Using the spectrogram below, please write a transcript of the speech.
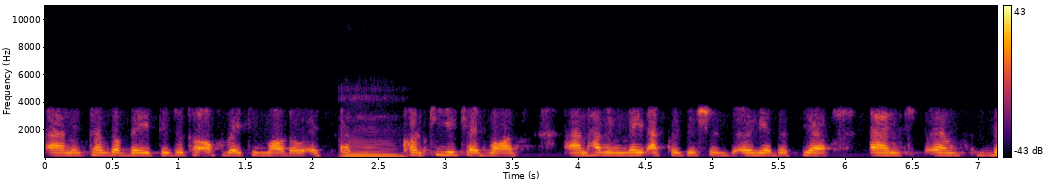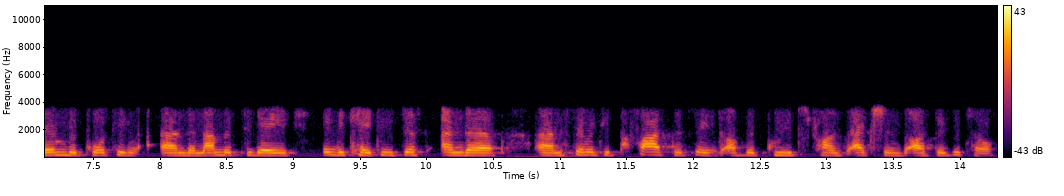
um, in terms of the digital operating model, it's mm. continued to advance. Um, having made acquisitions earlier this year, and um, them reporting um, the numbers today indicating just under um, 75% of the group's transactions are digital.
